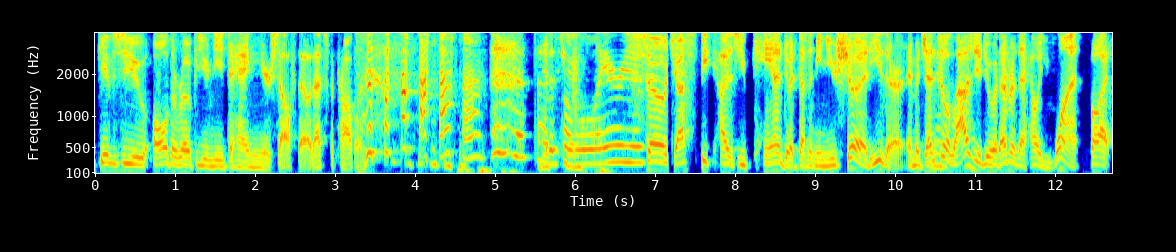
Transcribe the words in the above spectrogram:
gives you all the rope you need to hang yourself, though. That's the problem. that That's is true. hilarious. So just because you can do it doesn't mean you should either. And Magento right. allows you to do whatever the hell you want, but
